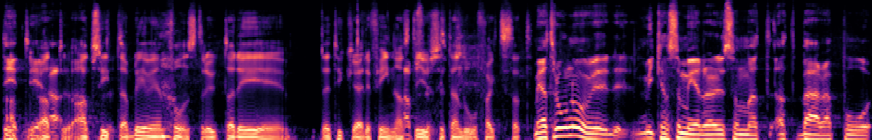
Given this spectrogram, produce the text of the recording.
det- att, det- att, att sitta bredvid en fönsterruta, det, det tycker jag är det finaste Absolut. ljuset ändå faktiskt. Att, Men jag tror nog vi- vi kan summera det som att, att bära på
